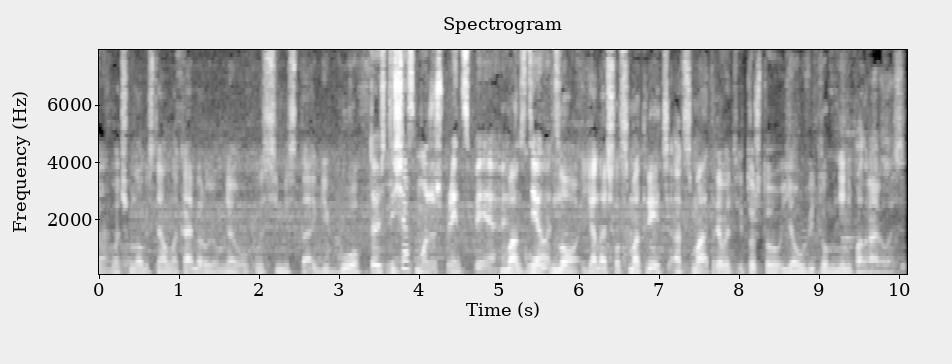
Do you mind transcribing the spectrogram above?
да, да. очень много снял на камеру, и у меня около 700 гигов. То есть ты сейчас можешь, в принципе, Могу, это сделать. но я начал смотреть, отсматривать, и то, что я увидел, мне не понравилось.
